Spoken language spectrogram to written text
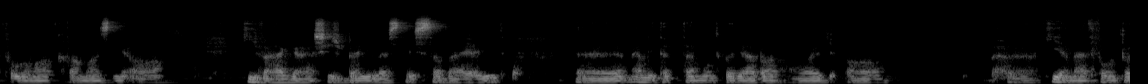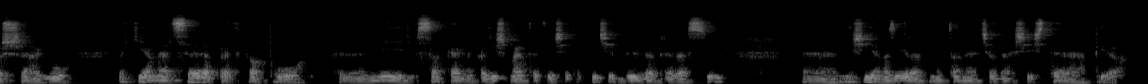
fogom alkalmazni a kivágás és beillesztés szabályait. Említettem múltkorjában, hogy a kiemelt fontosságú, vagy kiemelt szerepet kapó négy szakágnak az ismertetését egy kicsit bővebbre vesszük, és ilyen az életmód tanácsadás és terápia.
